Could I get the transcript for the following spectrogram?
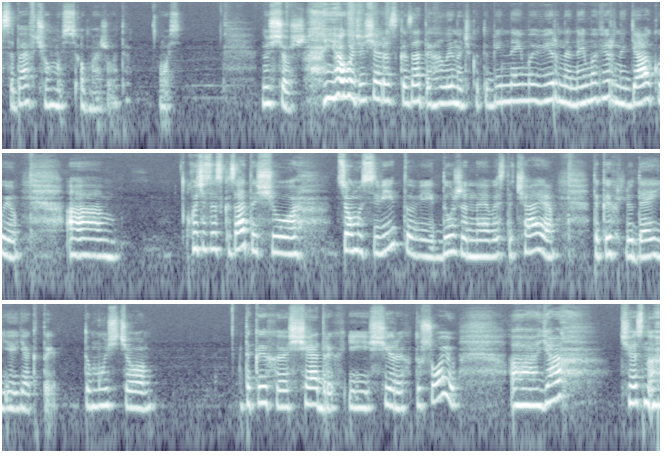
себе в чомусь обмежувати. Ось. Ну що ж, я хочу ще раз сказати, Галиночко, тобі неймовірне, неймовірне дякую. А, хочеться сказати, що цьому світові дуже не вистачає таких людей, як ти. Тому що таких щедрих і щирих душою а, я, чесно,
